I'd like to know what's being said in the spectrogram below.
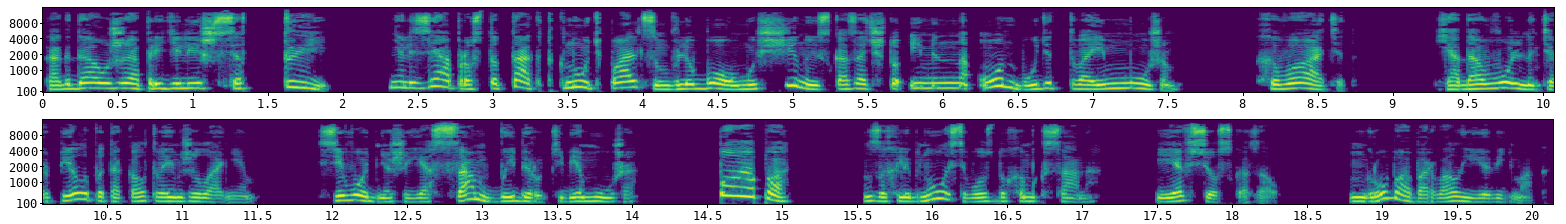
Когда уже определишься ты, нельзя просто так ткнуть пальцем в любого мужчину и сказать, что именно он будет твоим мужем. Хватит. Я довольно терпел и потакал твоим желаниям. Сегодня же я сам выберу тебе мужа. Папа! Захлебнулась воздухом Ксана. Я все сказал. Грубо оборвал ее ведьмак.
